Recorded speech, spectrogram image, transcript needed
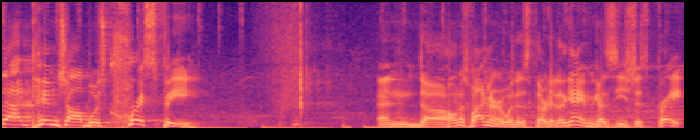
That pim job was crispy. And uh, Honus Wagner with his third hit of the game because he's just great.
